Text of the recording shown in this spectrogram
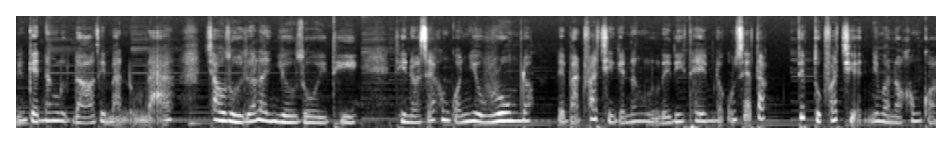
những cái năng lực đó thì bạn cũng đã trau dồi rất là nhiều rồi thì thì nó sẽ không có nhiều room đâu. Để bạn phát triển cái năng lực đấy đi thêm nó cũng sẽ tắc tiếp tục phát triển nhưng mà nó không có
